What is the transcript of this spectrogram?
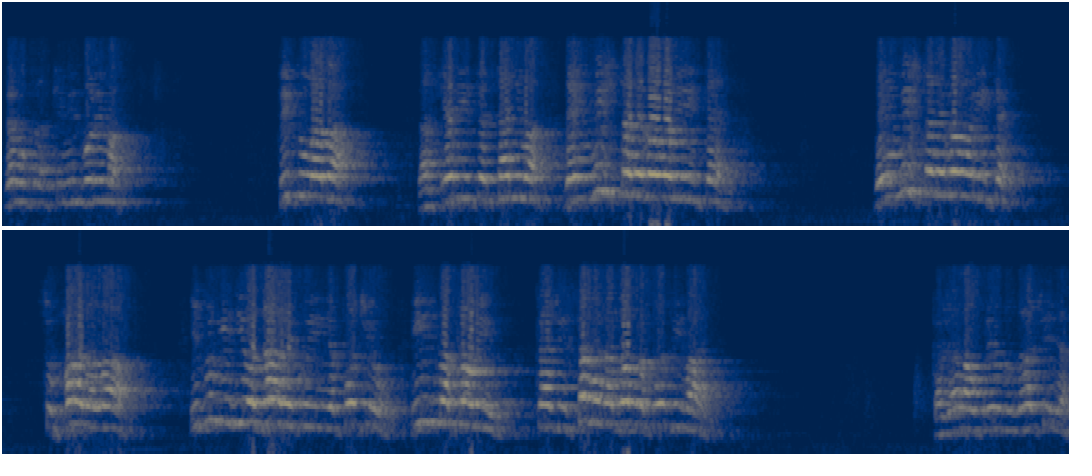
demokratskim izborima, titulama, da sjedite sa njima, da im ništa ne govorite, da im ništa ne govorite. Subhanallah. I drugi dio dave koji je počeo, izmakao im, kaže, samo na dobro pozivaj. Kaže Allah u prijevodu značenja.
